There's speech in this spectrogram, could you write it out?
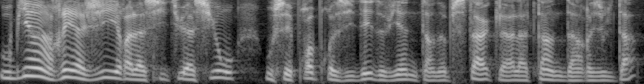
ou bien réagir à la situation où ses propres idées deviennent un obstacle à l'atteinte d'un résultat?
